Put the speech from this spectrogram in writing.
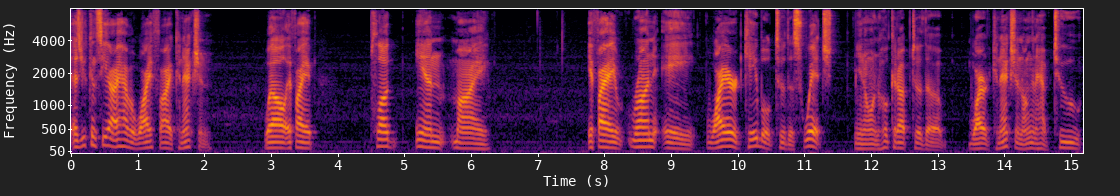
As you can see, I have a Wi-Fi connection. Well, if I plug in my if I run a wired cable to the switch you know, and hook it up to the wired connection, I'm going to have two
